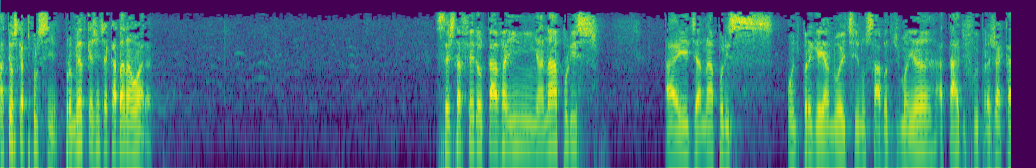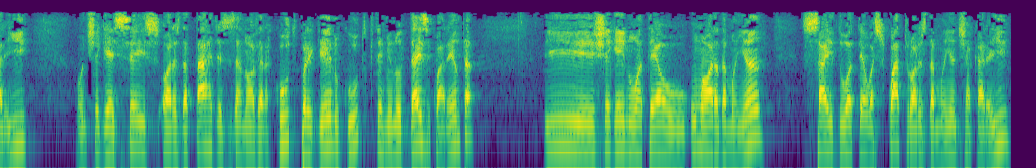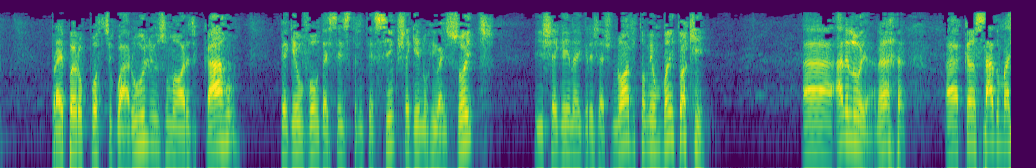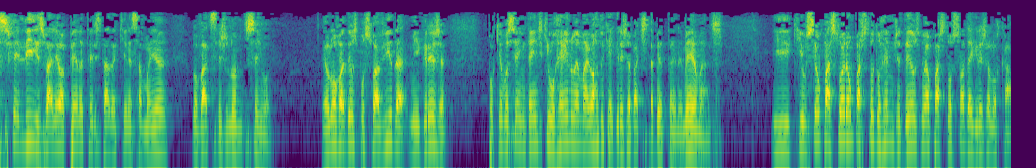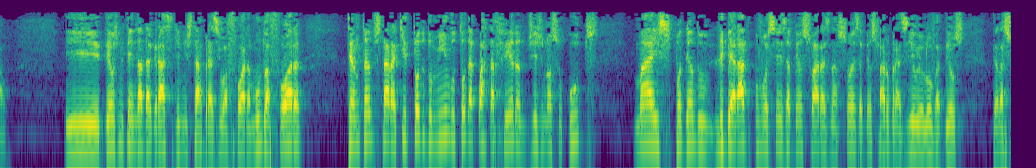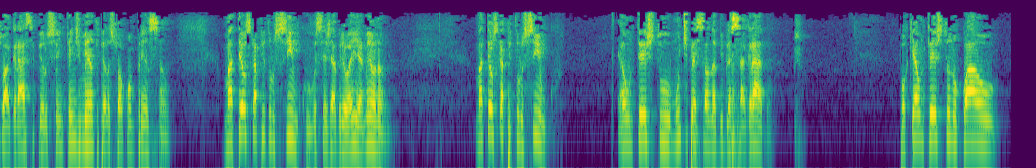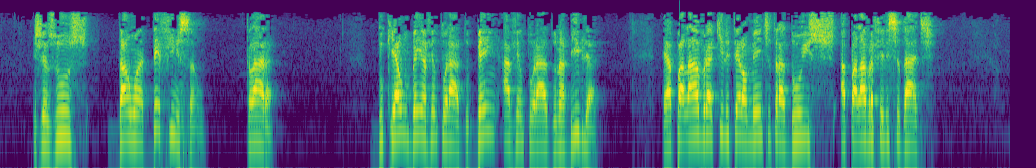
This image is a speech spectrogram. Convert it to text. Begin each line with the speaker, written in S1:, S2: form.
S1: Mateus capítulo 5. Prometo que a gente acaba na hora. Sexta-feira eu estava em Anápolis, aí de Anápolis, onde preguei à noite no sábado de manhã, à tarde fui para Jacareí, onde cheguei às 6 horas da tarde, às 19 era culto, preguei no culto, que terminou 10h40, e cheguei no hotel uma hora da manhã, saí do hotel às 4 horas da manhã de Jacareí, para ir para o aeroporto de Guarulhos, uma hora de carro, peguei o voo das 6h35, cheguei no Rio às 8 e cheguei na igreja às 9, tomei um banho e estou aqui. Ah, aleluia, né? ah, cansado, mas feliz. Valeu a pena ter estado aqui nessa manhã. Louvado seja o nome do Senhor. Eu louvo a Deus por sua vida, minha igreja, porque você entende que o reino é maior do que a igreja Batista Betânia, amém, amados? E que o seu pastor é um pastor do reino de Deus, não é o pastor só da igreja local. E Deus me tem dado a graça de ministrar Brasil afora, mundo afora, tentando estar aqui todo domingo, toda quarta-feira, no dia de nosso culto, mas podendo, liberado por vocês, abençoar as nações, abençoar o Brasil. Eu louvo a Deus pela sua graça e pelo seu entendimento, pela sua compreensão. Mateus capítulo 5, você já abriu aí, amém ou não? Mateus capítulo 5 é um texto muito especial na Bíblia Sagrada, porque é um texto no qual Jesus dá uma definição clara do que é um bem-aventurado. Bem-aventurado na Bíblia é a palavra que literalmente traduz a palavra felicidade.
